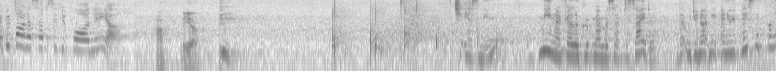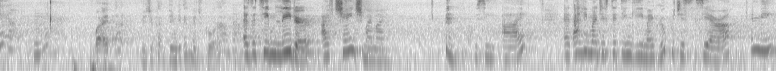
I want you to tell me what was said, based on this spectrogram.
Have you found a substitute for Leia? Hah? Lea? Cik Yasmin, me and my fellow group members have decided that we do not need any replacement for Leah. Hmm? But I thought you cakap tim kita kena cukup orang. As a team leader, I've changed my mind. you see, I and ahli majlis tertinggi my group, which is Sierra, and me,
